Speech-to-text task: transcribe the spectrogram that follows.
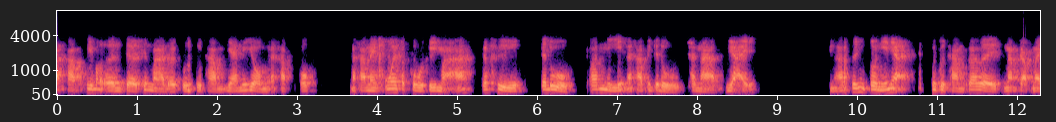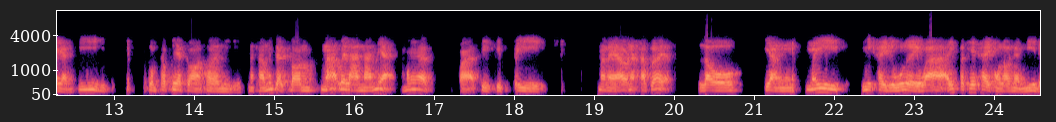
นะครับ ที่บังเอิญเจอขึ้นมาโดยคุณสุธรรมแย้มนิยมนะครับ พบ นะครับ ในห้วยประตูตีหมาก็คือกระดูกท่อนนี้นะครับ เป็นกระดูกขนาดใหญ่นะครับซึ่งตัวนี้เนี่ยคุณสุธรรมก็เลยนำกลับมาอย่างที่กรมทรัพยากรธรณีนะครับเนื่องจากตอนณเวลานั้นเนี่ย เมื่อกว่า 40 ปีมาแล้วนะครับ ก็เรายังไม่มีใครรู้เลยว่าไอ้ประเทศไทยของเราเนี่ยมีได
